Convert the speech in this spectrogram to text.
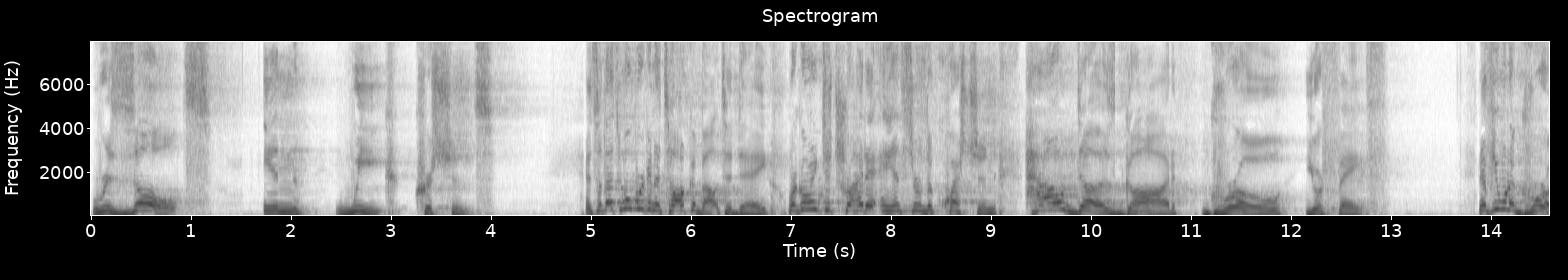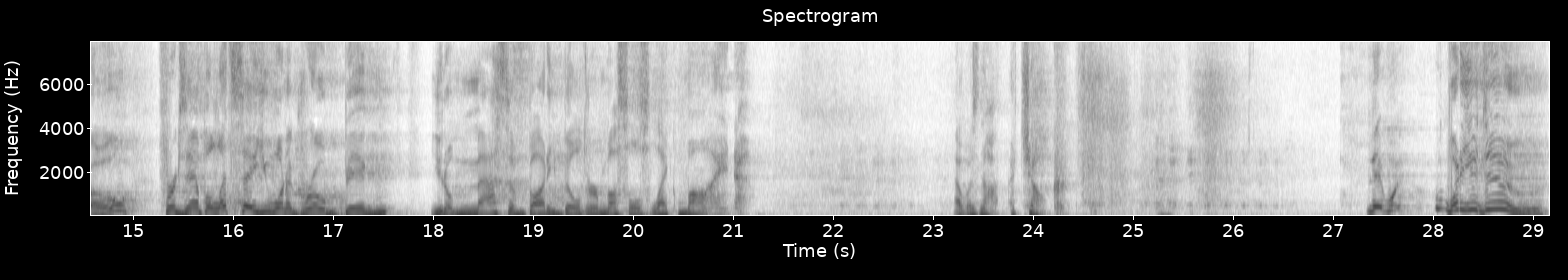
results in weak Christians. And so that's what we're going to talk about today. We're going to try to answer the question how does God grow your faith? Now, if you want to grow, for example, let's say you want to grow big, you know, massive bodybuilder muscles like mine. That was not a joke. What do you do?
